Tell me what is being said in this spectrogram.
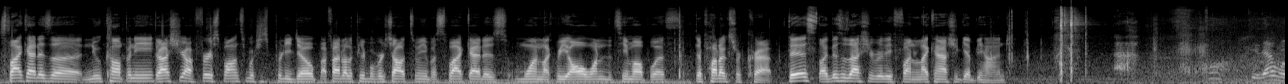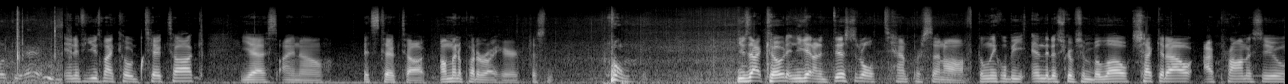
Slackhat is a new company. They're actually our first sponsor, which is pretty dope. I've had other people reach out to me, but Slackhat is one like we all wanted to team up with. Their products are crap. This, like this is actually really fun and I can actually get behind. Dude, that won't get hurt. And if you use my code TikTok, yes, I know, it's TikTok. I'm gonna put it right here. Just boom. Use that code and you get an additional 10% off. The link will be in the description below. Check it out. I promise you,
